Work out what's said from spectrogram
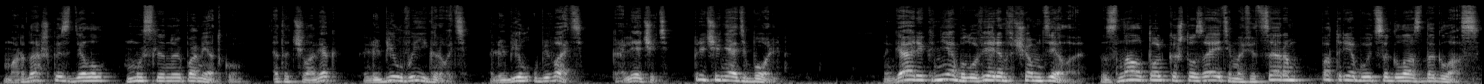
Мордашка сделал мысленную пометку. Этот человек любил выигрывать, любил убивать, калечить, причинять боль. Гарик не был уверен, в чем дело. Знал только, что за этим офицером потребуется глаз да глаз.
